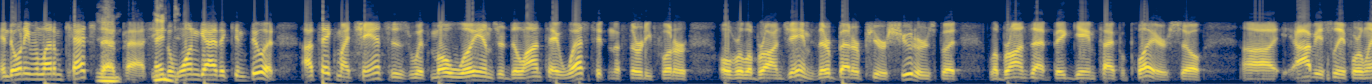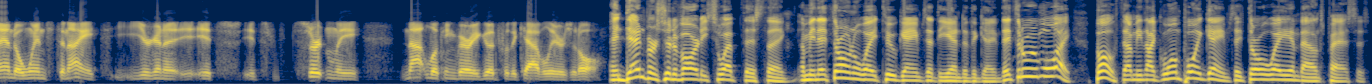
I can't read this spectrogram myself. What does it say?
and don't even let him catch that Yeah, pass. He's the one guy that can do it. I'll take my chances with Mo Williams or Delonte West hitting the 30 footer over LeBron James. They're better pure shooters, but LeBron's that big game type of player. So uh, obviously, if Orlando wins tonight, you're gonna. It's it's certainly not looking very good for the Cavaliers at all. And Denver should have already swept this thing. I mean, they've thrown away two games at the end of the game. They threw them away. Both. I mean, like one-point games. They throw away inbounds passes.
